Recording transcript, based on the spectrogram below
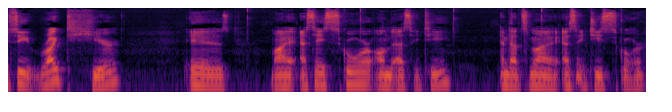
you see, right here is my essay score on the SAT, and that's my SAT score.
